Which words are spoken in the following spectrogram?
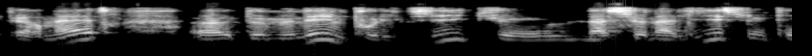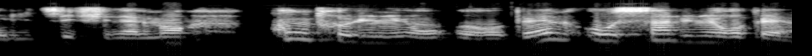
permettre euh, de mener une politique euh, nationaliste, une politique finalement contre l'Union européenne au sein de l'Union européenne.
